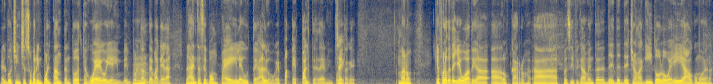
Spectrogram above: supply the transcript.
el bochinche es súper importante en todo este juego y es im- importante para que la, la gente se pompee y le guste algo, porque es, pa- es parte de, no importa Sí. qué. Mano, ¿qué fue lo que te llevó a ti a, a los carros a- específicamente? ¿Desde, desde chamaquito lo veías o cómo era?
